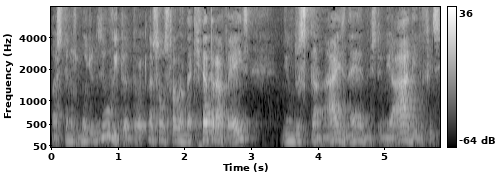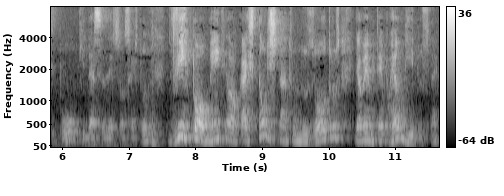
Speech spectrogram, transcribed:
nós temos muito desenvolvida. Então, aqui nós estamos falando aqui através de um dos canais, né, do StreamYard, do Facebook, dessas redes sociais todas, virtualmente em locais tão distantes uns dos outros e ao mesmo tempo reunidos. Né?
